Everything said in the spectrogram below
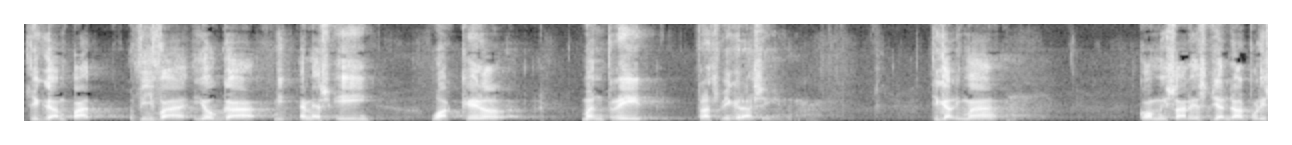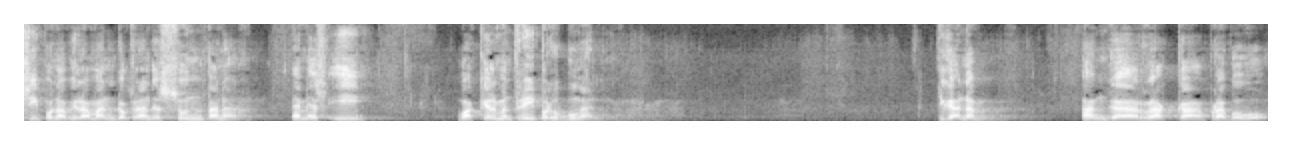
34 Viva Yoga MSI Wakil Menteri Transmigrasi. 35 Komisaris Jenderal Polisi Purnawiraman Dr. Andes Suntana, MSI, Wakil Menteri Perhubungan. 36. Angga Raka Prabowo,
